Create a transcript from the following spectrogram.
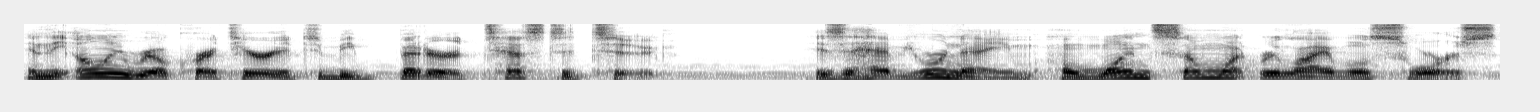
and the only real criteria to be better attested to is to have your name on one somewhat reliable source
